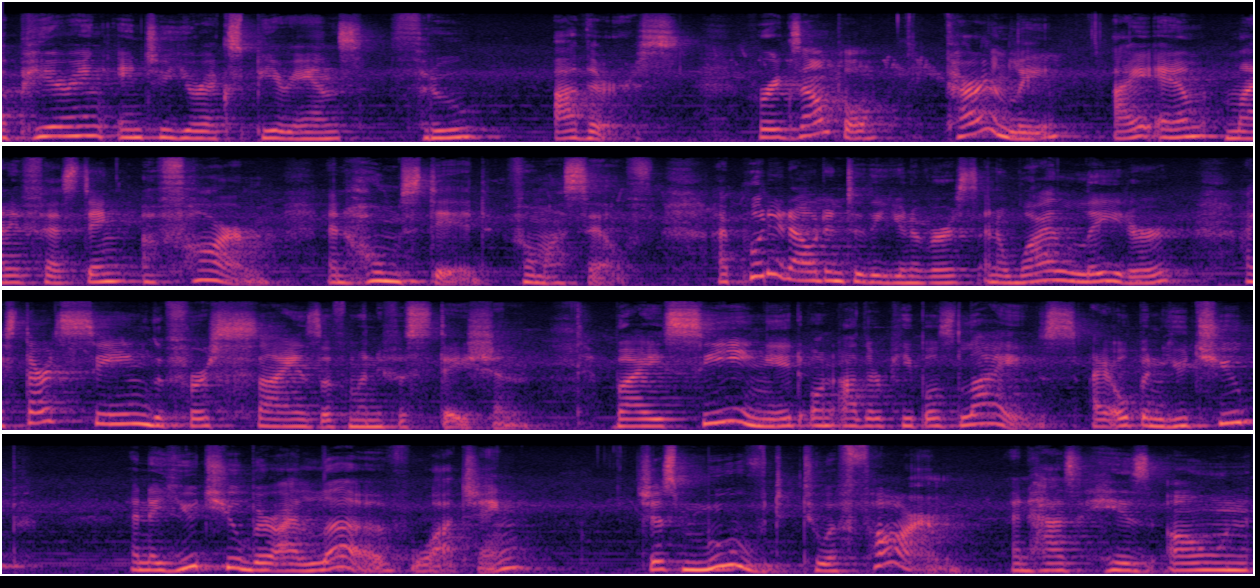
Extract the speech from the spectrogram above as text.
appearing into your experience through others. For example, currently I am manifesting a farm and homestead for myself. I put it out into the universe, and a while later, I start seeing the first signs of manifestation by seeing it on other people's lives. I open YouTube, and a YouTuber I love watching just moved to a farm and has his own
